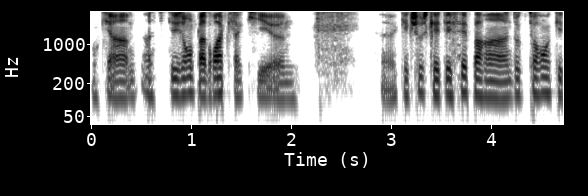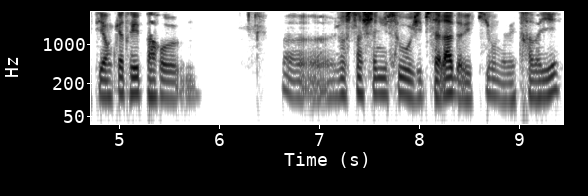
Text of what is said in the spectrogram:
Donc, il y a un, petit exemple à droite, là, qui est euh, euh, quelque chose qui a été fait par un doctorant qui était encadré par Jocelyn Chanusso au Gypsalab, avec qui on avait travaillé,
